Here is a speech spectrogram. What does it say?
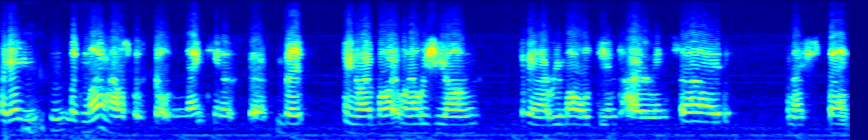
Like I, like my house was built in 1906, but you know I bought it when I was young, and I remodeled the entire inside, and I spent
